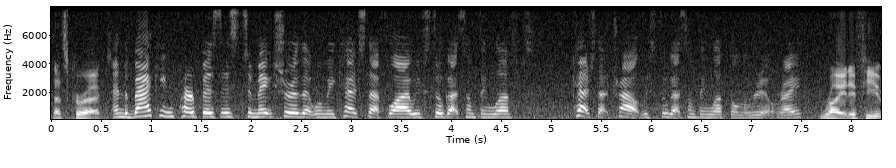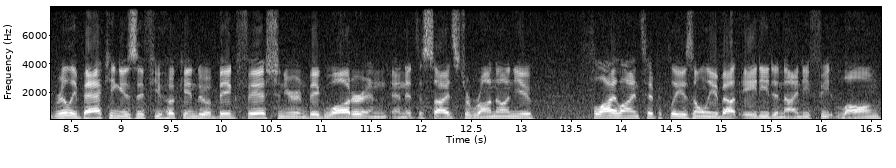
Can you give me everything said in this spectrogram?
That's correct. And the backing purpose is to make sure that when we catch that fly, we've still got something left, catch that trout, we've still got something left on the reel, right? Right. If you really backing is if you hook into a big fish and you're in big water and, and it decides to run on you. Fly line typically is only about 80 to 90 feet long.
